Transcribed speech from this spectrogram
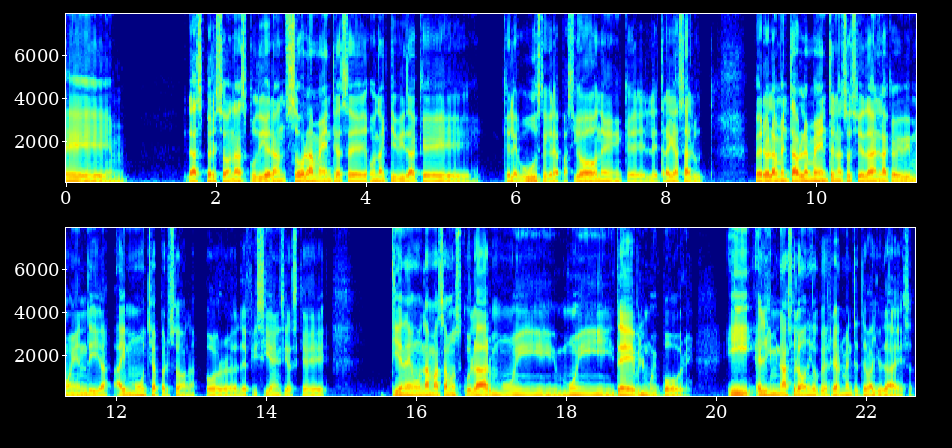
eh, las personas pudieran solamente hacer una actividad que, que le guste, que le apasione, que le traiga salud. Pero lamentablemente en la sociedad en la que vivimos hoy en día hay muchas personas por deficiencias que tienen una masa muscular muy, muy débil, muy pobre. Y el gimnasio es lo único que realmente te va a ayudar a eso.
